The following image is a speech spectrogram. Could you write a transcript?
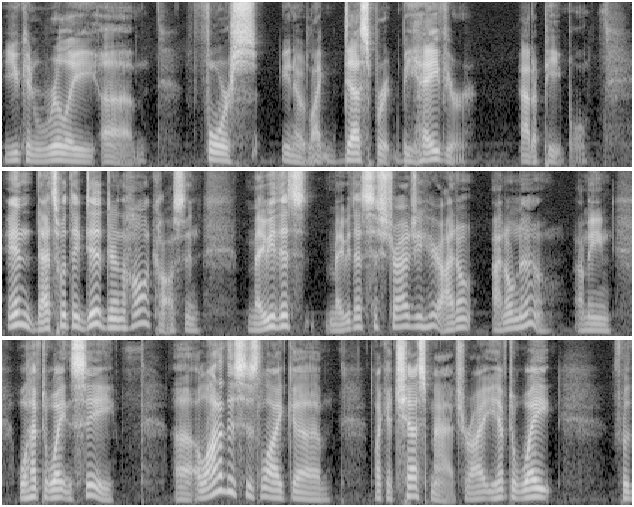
you can really um, force you know like desperate behavior out of people, and that's what they did during the Holocaust, and maybe this maybe that's the strategy here. I don't I don't know. I mean, we'll have to wait and see. Uh, a lot of this is like a, uh, like a chess match, right? You have to wait for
